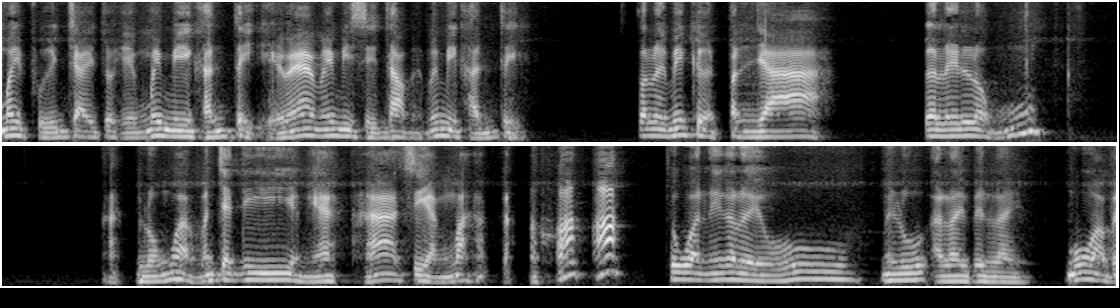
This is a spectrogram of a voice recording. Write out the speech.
ไม่ฝืนใจตัวเอง ไม่มีขันติเห็นไหมไม่มีศีลธรรมไม่มีขันติ ก็เลยไม่เกิดปัญญา ก็เลยหลงหลงว่ามันจะดีอย่างเงี้ยฮะเสี่ยงมากทุกวันนี้ก็เลย โอ้ไม่รู้อะไรเป็นอะไร มั่วไป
